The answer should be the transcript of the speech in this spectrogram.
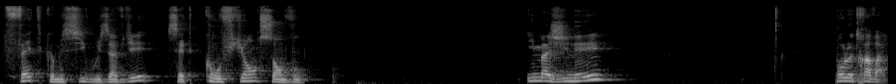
Faites comme si vous aviez cette confiance en vous. Imaginez pour le travail.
